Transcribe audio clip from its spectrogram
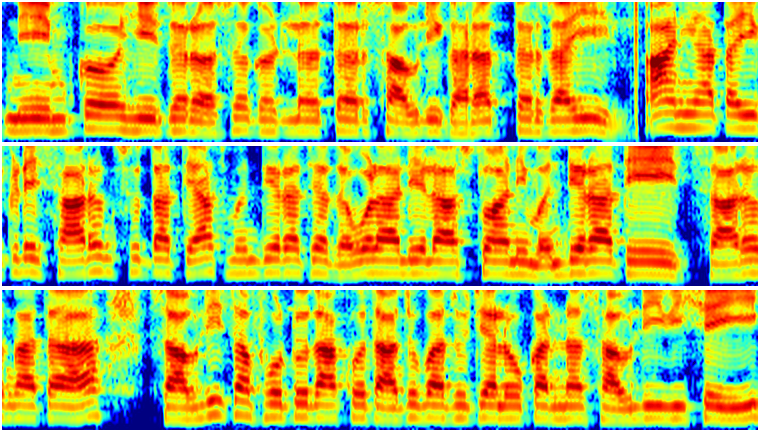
नेमकं हे जर असं घडलं तर सावली घरात तर जाईल. आणि आता इकडे सारंग सुद्धा त्याच मंदिराच्या जवळ आलेला असतो आणि मंदिरात येत सारंग आता सावलीचा फोटो दाखवत आजूबाजूच्या लोकांना सावलीविषयी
